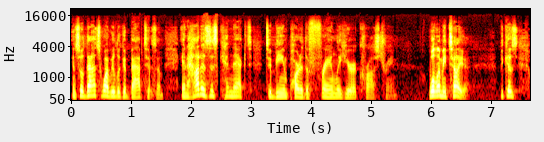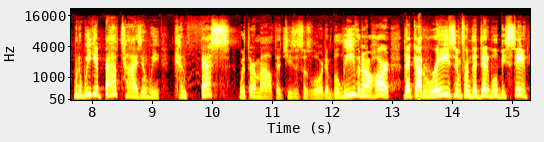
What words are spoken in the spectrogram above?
And so that's why we look at baptism. And how does this connect to being part of the family here at Cross Train? Well, let me tell you. Because when we get baptized and we confess with our mouth that Jesus is Lord and believe in our heart that God raised him from the dead, we'll be saved.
